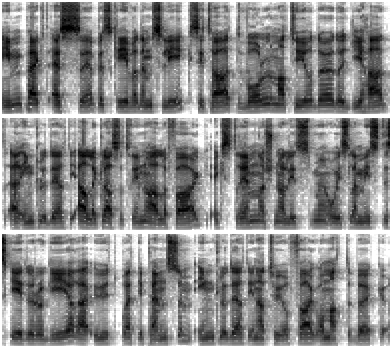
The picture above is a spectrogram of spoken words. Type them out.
Impact SC beskriver dem slik sitat, Vold, martyrdød og jihad er inkludert i alle klassetrinn og alle fag. Ekstrem nasjonalisme og islamistiske ideologier er utbredt i pensum, inkludert i naturfag og mattebøker.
